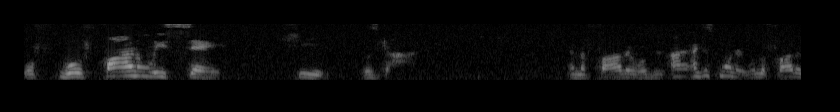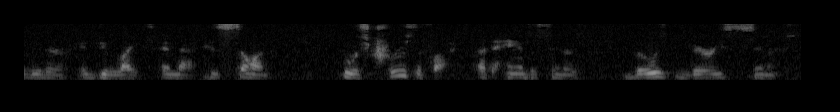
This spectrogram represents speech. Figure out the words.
will, will finally say He was God. And the Father will do, I, I just wonder, will the Father be there in delight in that? His Son, who was crucified at the hands of sinners, those very sinners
